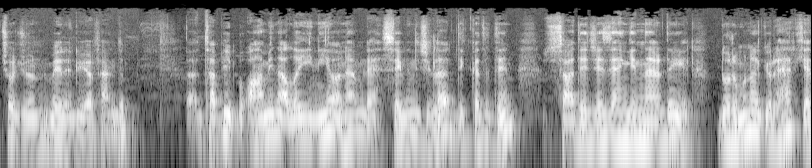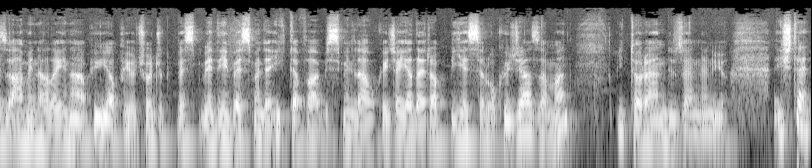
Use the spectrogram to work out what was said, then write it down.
çocuğun veriliyor efendim. Tabii bu amin alayı niye önemli sevgiliciler? Dikkat edin. Sadece zenginler değil. Durumuna göre herkes amin alayı ne yapıyor? Yapıyor. Çocuk bes Bedi Besmele ilk defa Bismillah okuyacak ya da Rabbi Yesir okuyacağı zaman bir tören düzenleniyor. İşte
